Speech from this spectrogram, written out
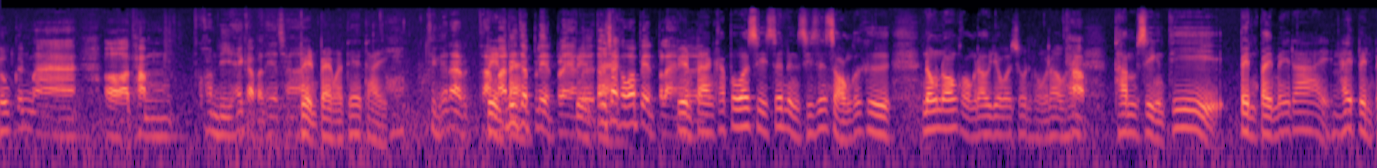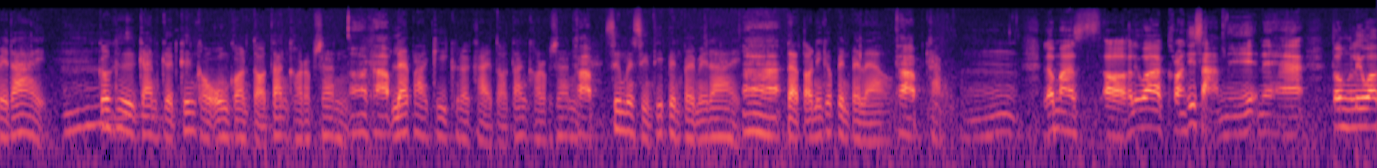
ลุกขึ้นมาเอ่อทำ ความดีให้กับประเทศชาติเปลี่ยนแปลงประเทศไทยอ๋อถึงขนาดสามารถที่จะเปลี่ยนแปลงเปลี่เลยยนแปลงต้องใช้คำว่าเปลี่ยนแปลงเปลี่ยนแปลงเลยครับเพราะว่าซีซั่นหนึ่งซีซั่นสองก็คือน้องๆของเราเยาวชนของเราครัฮะบทำสิ่งที่เป็นไปไม่ได้ให้เป็นไปได้ ก็คือการเกิดขึ้นขององค์กรต่อต้านคอร์รัปชันอ๋อครับและภาคีเครือข่ายต่อต้านคอร์รัปชันครับซึ่งเป็นสิ่งที่เป็นไปไม่ได้อ่าฮะแต่ตอนนี้ก็เป็นไปแล้วครับครับอืมแล้วมาเอ่อเขาเรียกว่าครั้งที่ 3 นี้นะฮะ ต้องเรียกว่า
